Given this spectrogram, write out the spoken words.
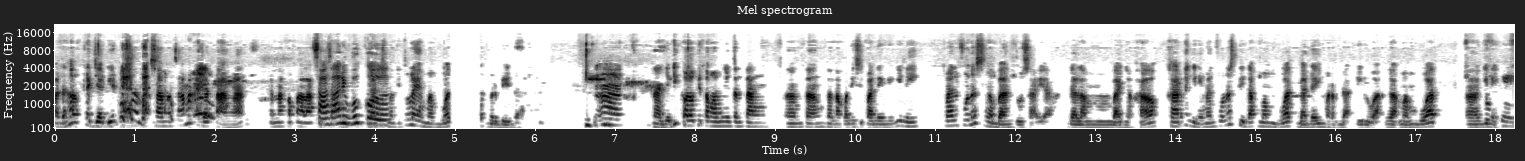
Padahal kejadiannya sama. Sama-sama ada tangan, kena kepala. Sama-sama dipukul. Nah, itulah yang membuat berbeda. Nah, jadi kalau kita ngomongin tentang tentang tentang kondisi pandemi gini, mindfulness ngebantu saya dalam banyak hal. Karena gini, mindfulness tidak membuat badai mereda di luar. Nggak membuat uh, gini, okay.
